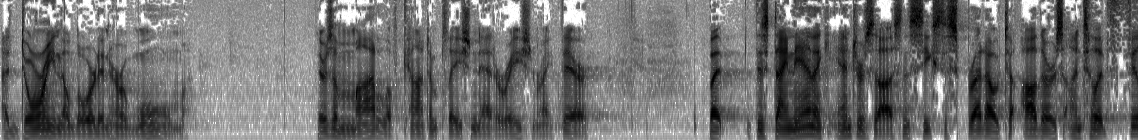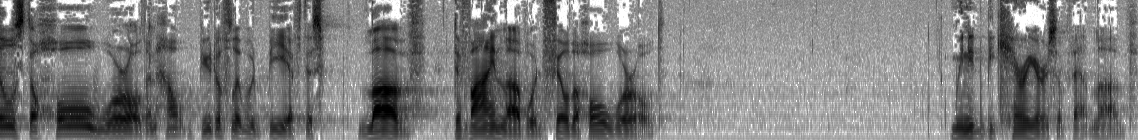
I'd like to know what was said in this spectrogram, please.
adoring the Lord in her womb. There's a model of contemplation and adoration right there. But this dynamic enters us and seeks to spread out to others until it fills the whole world. And how beautiful it would be if this love, divine love, would fill the whole world. We need to be carriers of that love.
